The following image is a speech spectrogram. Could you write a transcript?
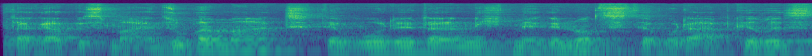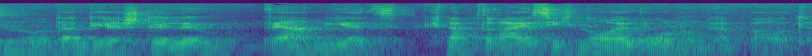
Da gab es mal einen Supermarkt, der wurde dann nicht mehr genutzt, der wurde abgerissen und an der Stelle werden jetzt knapp 30 neue Wohnungen erbaut.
